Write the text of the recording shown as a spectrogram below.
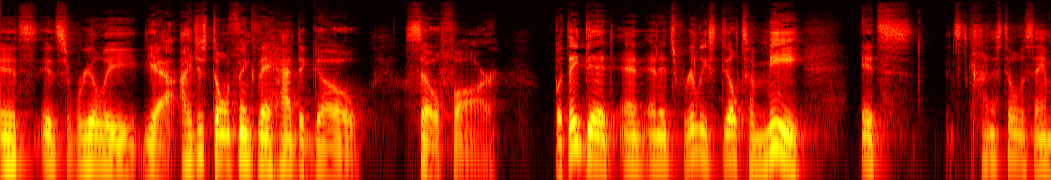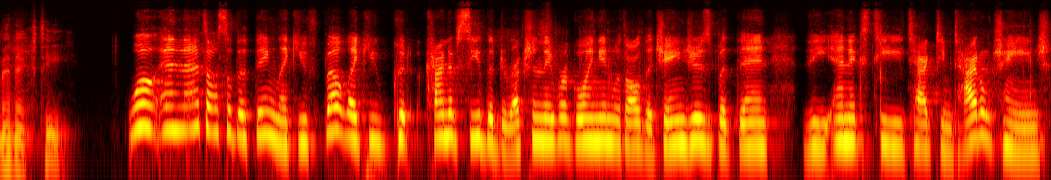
it's it's really yeah. I just don't think they had to go so far but they did, and and it's really still to me, it's it's kind of still the same NXT. Well, and that's also the thing. Like you felt like you could kind of see the direction they were going in with all the changes, but then the NXT tag team title change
